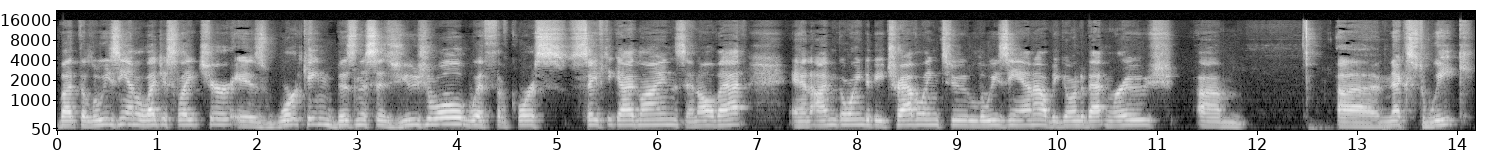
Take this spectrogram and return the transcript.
But the Louisiana legislature is working business as usual with, of course, safety guidelines and all that. And I'm going to be traveling to Louisiana. I'll be going to Baton Rouge um, uh, next week.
